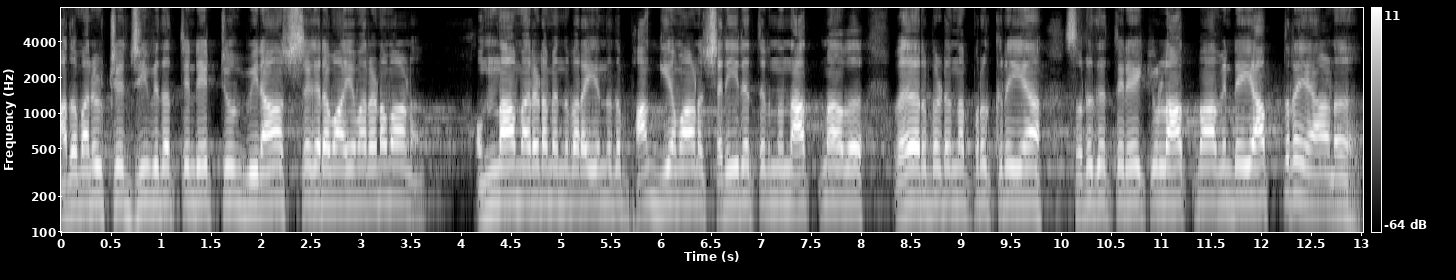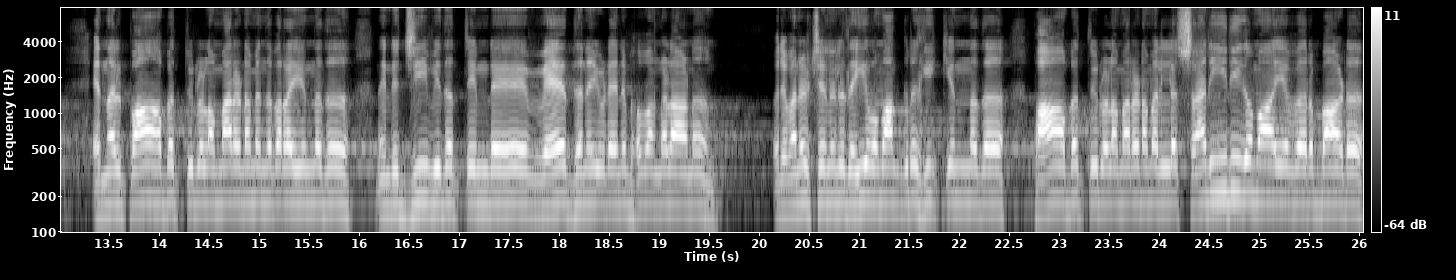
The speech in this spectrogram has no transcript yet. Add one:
അത് മനുഷ്യ ജീവിതത്തിന്റെ ഏറ്റവും വിനാശകരമായ മരണമാണ്. ഒന്നാം മരണം എന്ന് പറയുന്നത് ഭാഗ്യമാണ്. ശരീരത്തിൽ നിന്ന് ആത്മാവ് വേർപെടുന്ന പ്രക്രിയ സ്വർഗത്തിലേക്കുള്ള ആത്മാവിന്റെ യാത്രയാണ്. എന്നാൽ പാപത്തിലുള്ള മരണം എന്ന് പറയുന്നത് നിന്റെ ജീവിതത്തിന്റെ വേദനയുടെ അനുഭവങ്ങളാണ്. ഒരു മനുഷ്യനിൽ ദൈവം ആഗ്രഹിക്കുന്നത് പാപത്തിലുള്ള മരണമല്ല ശാരീരികമായ വേർപാട്.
